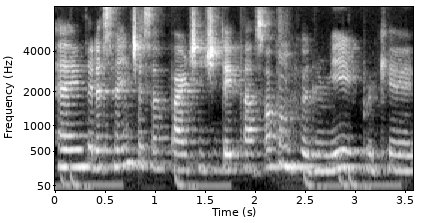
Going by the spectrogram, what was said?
É interessante essa parte de deitar só quando for dormir, porque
